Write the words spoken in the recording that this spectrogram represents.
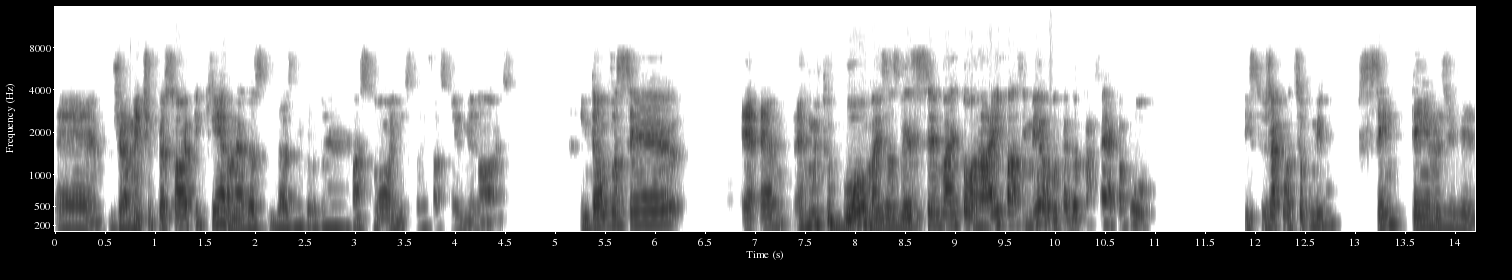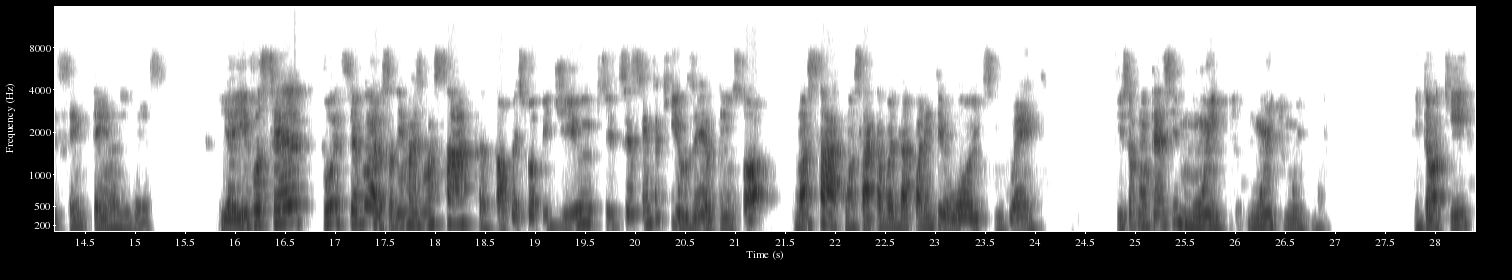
é, geralmente o pessoal é pequeno, né, das, das microtorrefações, das torrefações menores. Então você é, é, é, muito bom, mas às vezes você vai torrar e fala assim, meu, cadê o café? Acabou. Isso já aconteceu comigo centenas de vezes, centenas de vezes. E aí você, putz, e agora? Só tem mais uma saca. Tal pessoa pediu e precisa de 60 quilos. Eu tenho só uma saca. Uma saca vai dar 48, 50. Isso acontece muito, muito, muito, muito. Então aqui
